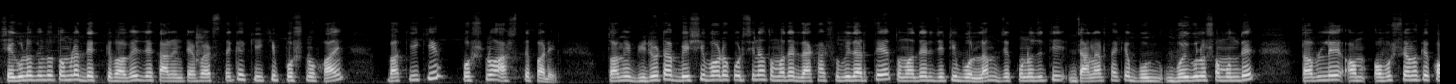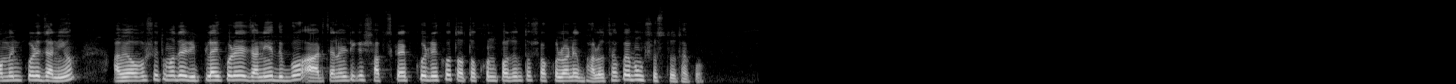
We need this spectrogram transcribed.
সেগুলো কিন্তু তোমরা দেখতে পাবে যে কারেন্ট অ্যাফেয়ার্স থেকে কি কি প্রশ্ন হয় বা কি কি প্রশ্ন আসতে পারে। তো আমি ভিডিওটা বেশি বড় করছি না, তোমাদের দেখার সুবিধার্থে তোমাদের যেটি বললাম যে কোনো যদি জানার থাকে বই- বইগুলো সম্বন্ধে, তাহলে অবশ্যই আমাকে কমেন্ট করে জানিও। আমি অবশ্যই তোমাদের রিপ্লাই করে জানিয়ে দেবো, আর চ্যানেলটিকে সাবস্ক্রাইব করে রেখো। ততক্ষণ পর্যন্ত সকলে অনেক ভালো থাকো এবং সুস্থ থাকো।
